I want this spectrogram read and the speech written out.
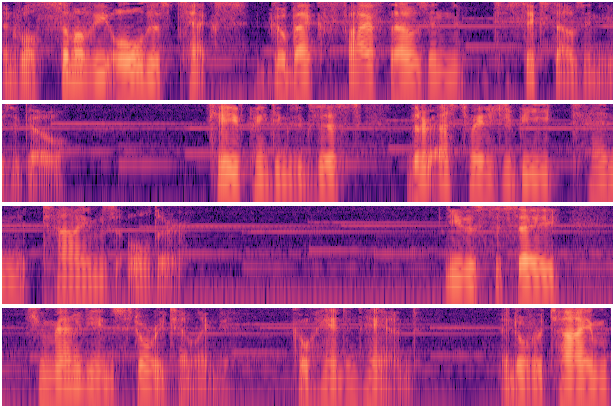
And while some of the oldest texts go back 5,000 to 6,000 years ago, cave paintings exist that are estimated to be 10 times older. Needless to say, humanity and storytelling go hand in hand, and over time,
